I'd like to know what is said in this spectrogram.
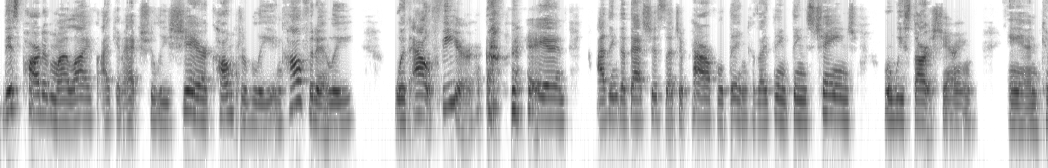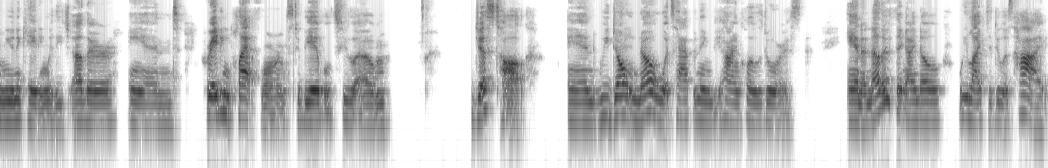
this part of my life I can actually share comfortably and confidently without fear. and I think that that's just such a powerful thing because I think things change when we start sharing and communicating with each other and creating platforms to be able to um, just talk and we don't know what's happening behind closed doors. And another thing I know we like to do is hide.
